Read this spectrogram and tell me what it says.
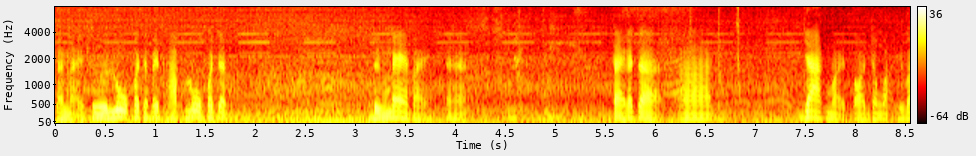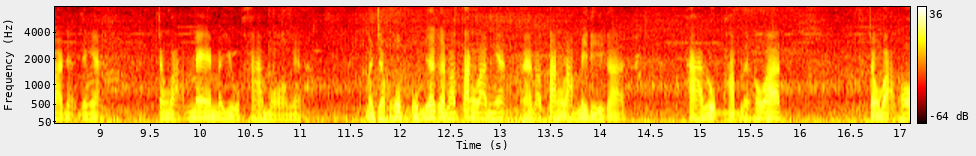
บบไหนคือลูกก็จะไม่พับลูกก็จะดึงแม่ไปนะฮะแต่ก็จะยากหน่อยตอนจังหวะที่ว่าเนี่ยอย่างเงี้ยจังหวะแม่มาอยู่คามองเงี้ยมันจะควบคุมถ้าเกิดเราตั้งลำเงี้ยนะเราตั้งลำไม่ดีก็พาลูกพับเลยเพราะว่าจังหวะพอ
